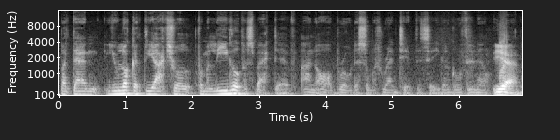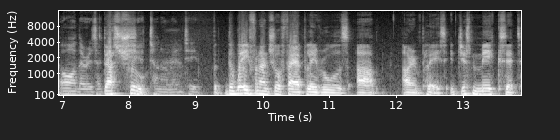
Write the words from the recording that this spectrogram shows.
But then you look at the actual, from a legal perspective, and oh, bro, there's so much red tape that you got to go through now. yeah. Oh, there is a That's true. shit ton of red tape. But the way financial fair play rules are are in place, it just makes it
